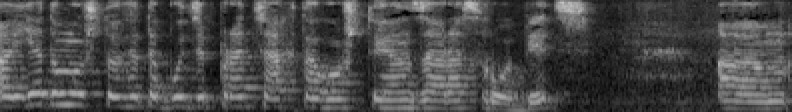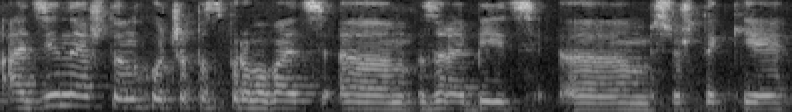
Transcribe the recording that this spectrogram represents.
Я думаю што гэта будзе працяг таго што ён зараз робіць адзінае што ён хоча паспрабаваць зрабіць все ж таки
